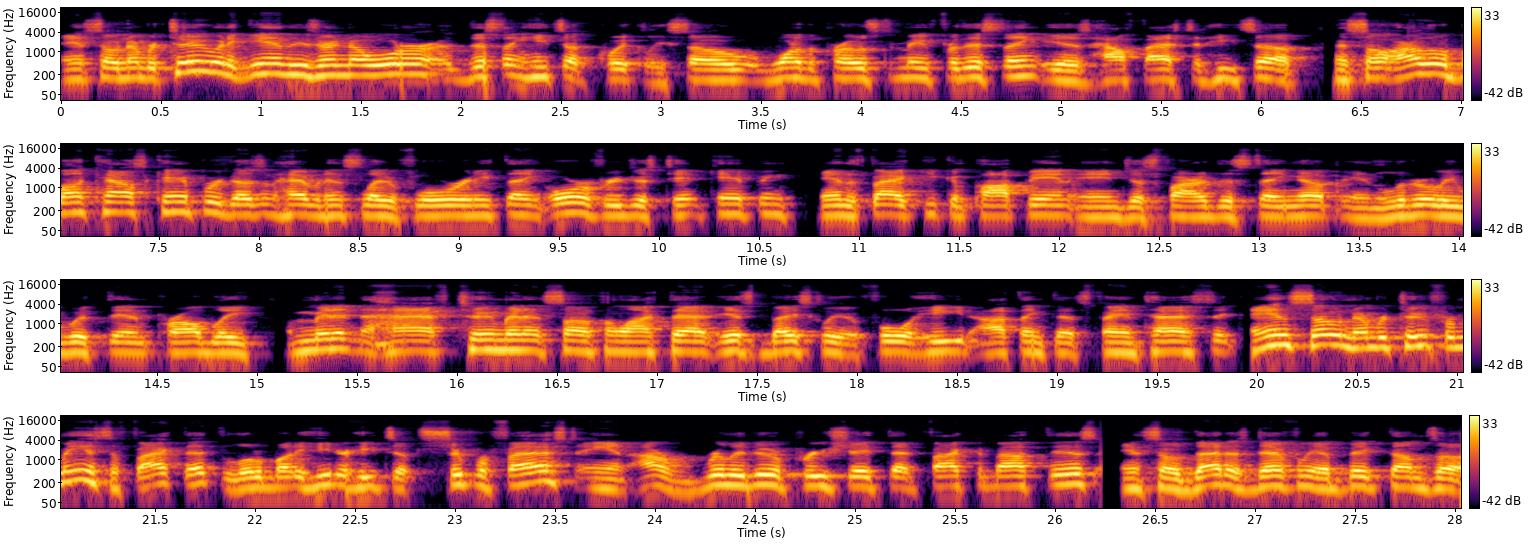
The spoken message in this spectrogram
And so number two, and again, these are in no order, this thing heats up quickly. So one of the pros to me for this thing is how fast it heats up. And so our little bunkhouse camper doesn't have an insulated floor or anything, or if you're just tent camping, and the fact you can pop in and just fire this thing up and literally within probably a minute and a half, two minutes, something like that, it's basically at full heat. I think that's fantastic. And so number two for me is the fact that the little buddy heater heats up super fast. And I really do appreciate that fact about this. And so that is definitely a big thumbs up.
